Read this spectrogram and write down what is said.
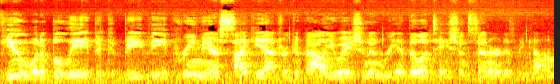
few would have believed it could be the premier psychiatric evaluation and rehabilitation center it has become.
